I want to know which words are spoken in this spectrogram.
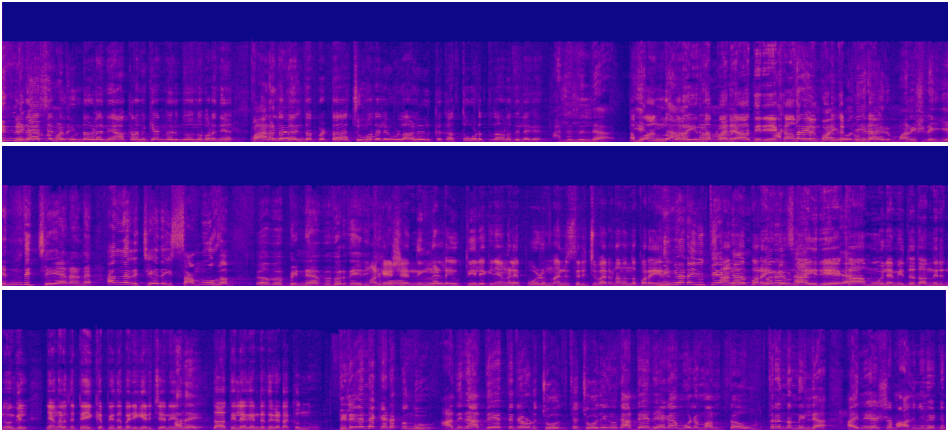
എന്ത് ഗണേശന്റെ ഗുണ്ടകൾ എന്നെ ആക്രമിക്കാൻ വരുന്നു എന്ന് പറഞ്ഞ് ബന്ധപ്പെട്ട ചുമതലയുള്ള ആളുകൾക്ക് കത്ത് കൊടുത്തതാണ് തിലകൻ. അല്ലല്ല അപ്പൊ അങ്ങ് പറയുന്ന പരാതി രേഖാമൂലം. വയോധികനായ ഒരു മനുഷ്യനെ എന്ത് ചെയ്യാനാണ്? അങ്ങനെ ചെയ്ത ഈ സമൂഹം പിന്നെ വെറുതെ മഹേഷ് നിങ്ങളുടെ യുക്തിയിലേക്ക് ഞങ്ങൾ എപ്പോഴും അനുസരിച്ച് വരണമെന്ന് പറയുന്നത് നിങ്ങളുടെ യുക്തി അങ്ങ് പറയുകയുണ്ടായി രേഖാമൂലം ഇത് തന്നിരുന്നുവെങ്കിൽ ഞങ്ങൾ ഇത് ടേക്കപ്പ് ചെയ്ത് പരിഹരിച്ചേനെ. തിലകന്റെ കിടക്കുന്നു. തിലകന്റെ കിടക്കുന്നു. അതിന് അദ്ദേഹത്തിനോട് ചോദിച്ച ചോദ്യങ്ങൾക്ക് അദ്ദേഹം രേഖാമൂലം ഉത്തരം തന്നില്ല. അതിനുശേഷം അതിനുവേണ്ടി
